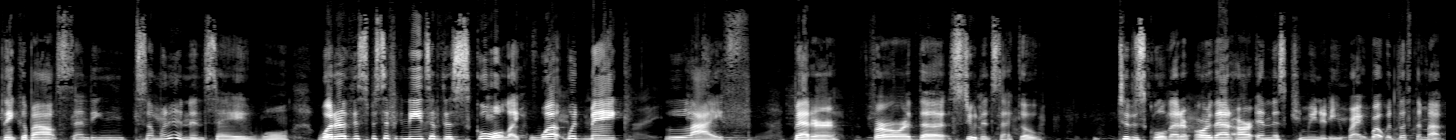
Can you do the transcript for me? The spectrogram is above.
think about sending someone in and say, well, what are the specific needs of this school? Like, what would make life better for the students that go to the school that are or that are in this community, right? What would lift them up?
